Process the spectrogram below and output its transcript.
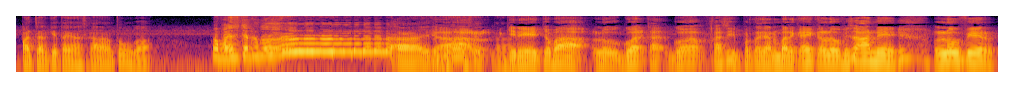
pacar kita yang sekarang tuh enggak ngapain sih chat ah, itu gimana Ya, sih? Nah, gini coba lu gua gua kasih pertanyaan balik aja ke lu. Misalnya nih, lu Fir,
